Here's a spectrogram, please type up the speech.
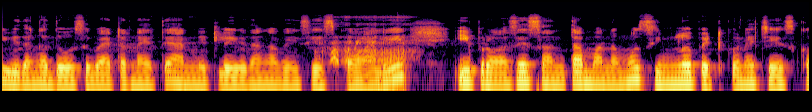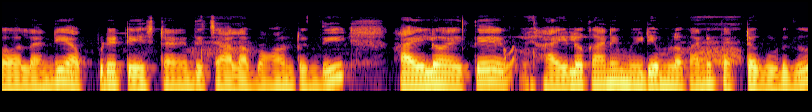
ఈ విధంగా దోశ బ్యాటర్ని అయితే అన్నిట్లో ఈ విధంగా వేసేసుకోవాలి. ఈ ప్రాసెస్ అంతా మనము సిమ్లో పెట్టుకునే చేసుకోవాలండి. అప్పుడే టేస్ట్ అనేది చాలా బాగుంటుంది. హైలో అయితే హైలో కానీ మీడియంలో కానీ పెట్టకూడదు.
